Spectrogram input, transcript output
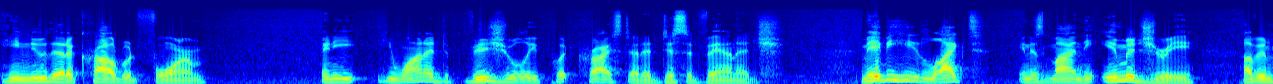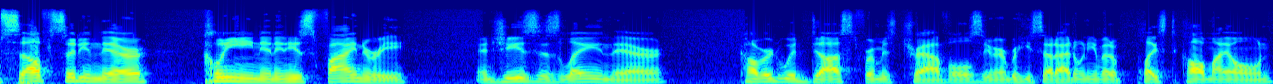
he knew that a crowd would form and he, he wanted to visually put Christ at a disadvantage? Maybe he liked in his mind the imagery of himself sitting there clean and in his finery, and Jesus laying there covered with dust from his travels. You remember he said, I don't even have a place to call my own.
